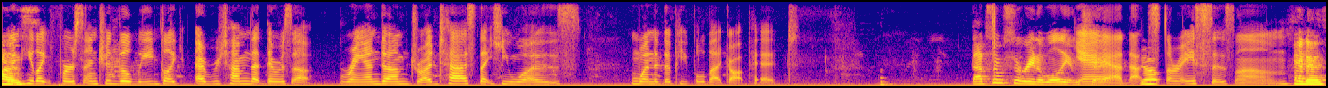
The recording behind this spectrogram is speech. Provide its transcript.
when he like first entered the league, like every time that there was a random drug test, that he was one of the people that got picked. That's some Serena Williams Yeah, that's Yep. the racism. It is.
